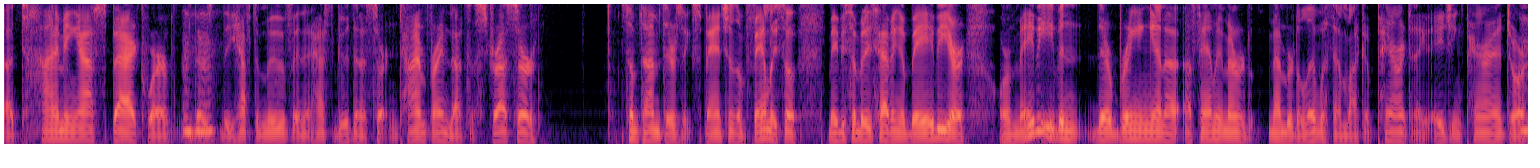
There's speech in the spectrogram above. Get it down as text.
a timing aspect where there's, mm-hmm. you have to move and it has to be within a certain time frame. That's a stressor. Sometimes there's expansion of family, so maybe somebody's having a baby, or or maybe even they're bringing in a, a family member member to live with them, like a parent, an aging parent, or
